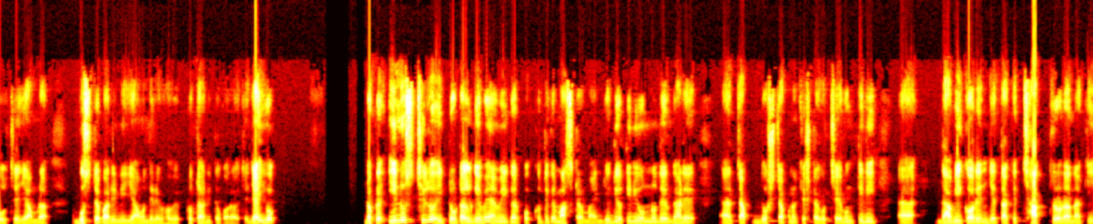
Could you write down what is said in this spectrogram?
বলছে যে আমরা বুঝতে পারিনি যে আমাদের এভাবে প্রতারিত করা হয়েছে। যাই হোক, ডক্টর ইনুস ছিল এই টোটাল গেমে আমেরিকার পক্ষ থেকে মাস্টার মাইন্ড যদিও তিনি অন্যদের ঘাড়ে চাপ, দোষ চাপানোর চেষ্টা করছে এবং তিনি দাবি করেন যে তাকে ছাত্ররা নাকি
